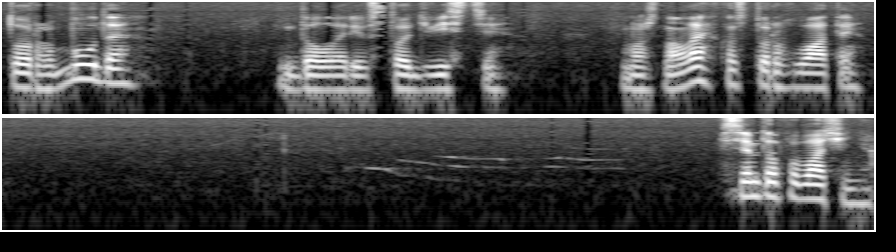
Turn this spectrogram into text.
торг буде. Доларів 100-200 можна легко сторгувати. Всім до побачення.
